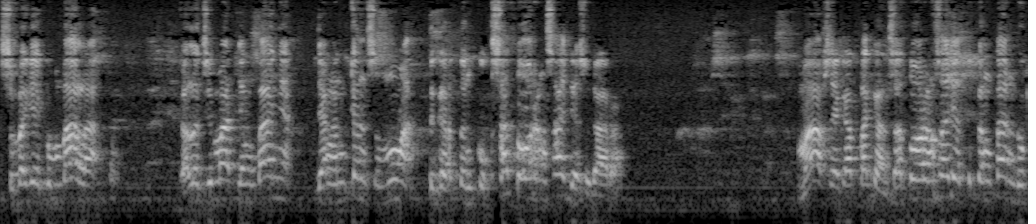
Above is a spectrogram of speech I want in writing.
sebagai gembala, kalau jemaat yang banyak, jangankan semua tegar tengkuk, satu orang saja saudara. Maaf saya katakan, satu orang saja tukang tanduk.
